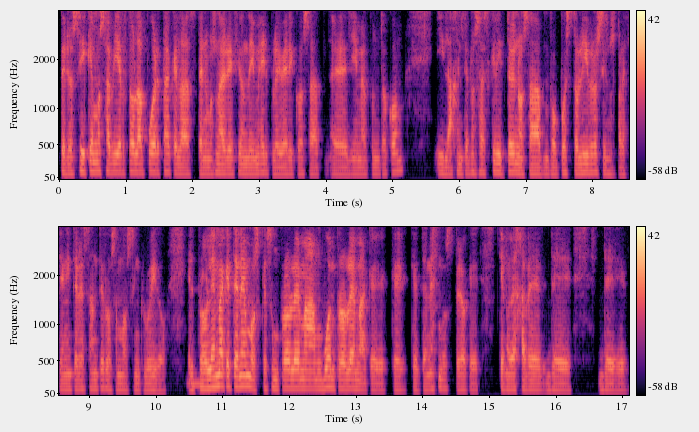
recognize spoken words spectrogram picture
pero sí que hemos abierto la puerta, que las tenemos una dirección de email, playbericos.gmail.com, y la gente nos ha escrito y nos ha propuesto libros y nos parecían interesantes, los hemos incluido. El problema que tenemos, que es un problema, un buen problema que, tenemos, pero que, no deja de de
